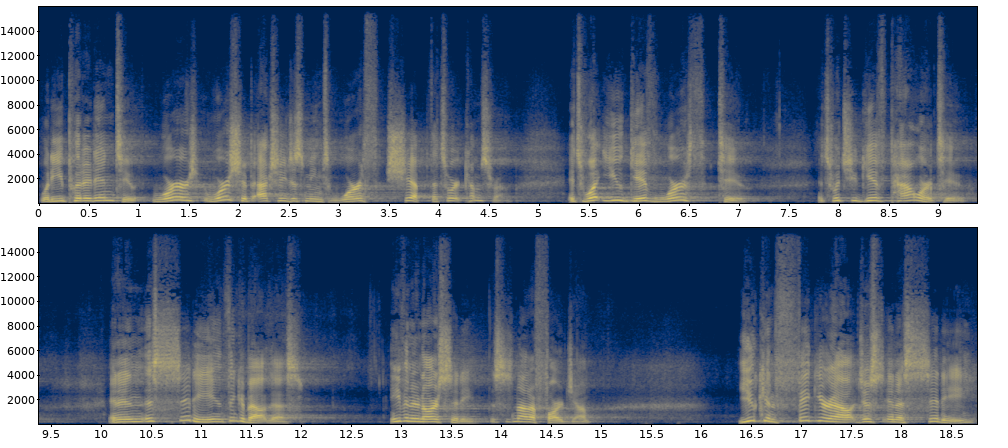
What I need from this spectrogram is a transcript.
What do you put it into? Worship actually just means worth ship. That's where it comes from. It's what you give worth to, it's what you give power to. And in this city, and think about this, even in our city, this is not a far jump. You can figure out just in a city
